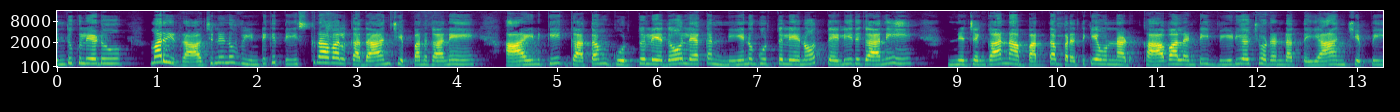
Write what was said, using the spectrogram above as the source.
ఎందుకు లేడు? మరి రాజుని నువ్వు ఇంటికి తీసుకురావాలి కదా అని చెప్పాను కానీ ఆయనకి గతం గుర్తు లేదో లేక నేను గుర్తులేనో తెలియదు కానీ నిజంగా నా భర్త బ్రతికే ఉన్నాడు. కావాలంటే వీడియో చూడండి అత్తయ్య అని చెప్పి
